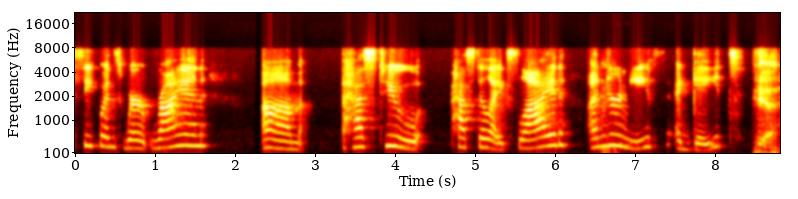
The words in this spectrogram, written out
sequence where Ryan, um, has to has to like slide underneath a gate, Yeah.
